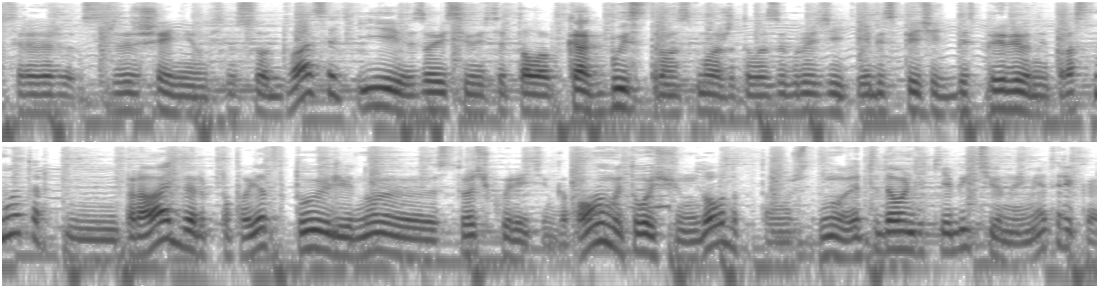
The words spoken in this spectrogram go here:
с, с разрешением 720, и в зависимости от того, как быстро он сможет его загрузить и обеспечить беспрерывный просмотр, провайдер попадет в ту или иную строчку рейтинга. По-моему, это очень удобно, потому что ну, это довольно-таки объективная метрика.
